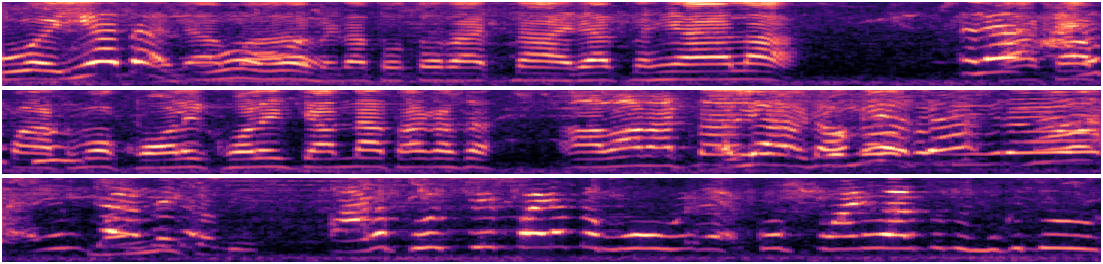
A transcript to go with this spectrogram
ઓય અહીંયા હતા? અલ્યા બેટા તો તો રાતના હર્યાત નહીં આયેલા. આખા પાકમાં ખોળી ખોળી ચાંદ ના થાકા છે આવા રાતના અલ્યા, તમે હતા? એમ કે આને ફૂલ પી પડે તો હું કોક પાણી વાળતું હતું મૂકી દઉં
